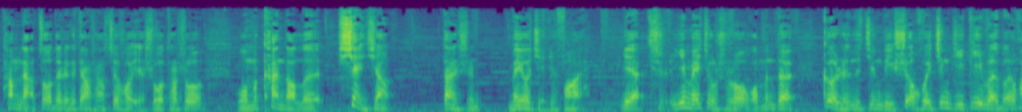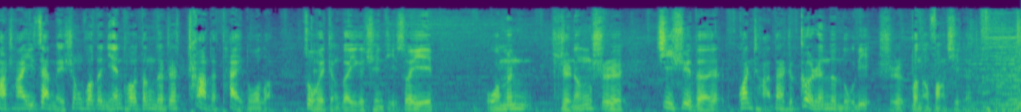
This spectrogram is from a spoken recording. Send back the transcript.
他们俩做的这个调查，最后也说，他说我们看到了现象，但是没有解决方案，也是因为就是说我们的个人的经历、社会经济地位、文化差异、在美生活的年头等等，这差的太多了。作为整个一个群体，所以我们只能是。继续的观察，但是个人的努力是不能放弃的。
